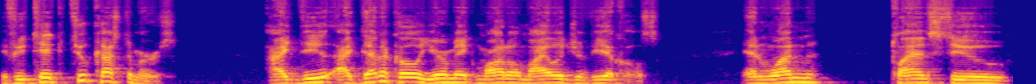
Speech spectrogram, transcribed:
if you take two customers, ide- identical year, make, model, mileage of vehicles, and one plans to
